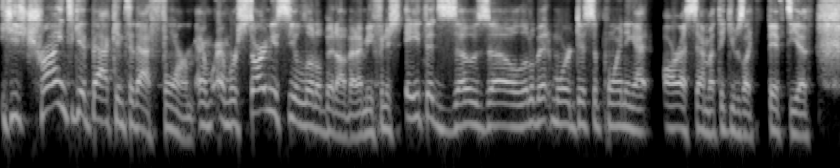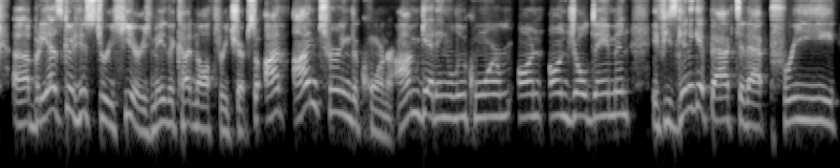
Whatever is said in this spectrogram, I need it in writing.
he's trying to get back into that form and, and we're starting to see a little bit of it. I mean finished eighth at zozo a little bit more disappointing at rsm i think he was like 50th uh, but he has good history here. He's made the cut in all three trips. So i'm i'm turning the corner. I'm getting lukewarm on on joel Dahmen. if he's going to get back to that pre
